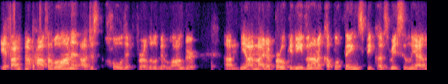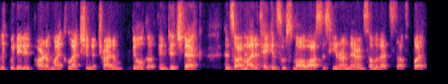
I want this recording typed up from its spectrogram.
if I'm not profitable on it, I'll just hold it for a little bit longer. Um, you know, I might have broken even on a couple things because recently I liquidated part of my collection to try to build a vintage deck, and so I might have taken some small losses here and there and some of that stuff. But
